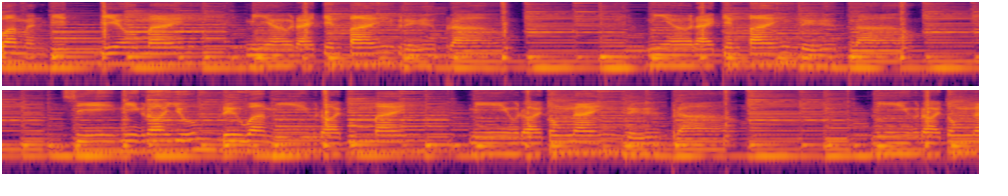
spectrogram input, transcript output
ว่ามันบิดเบี้ยวไหม มีอะไรเปลี่ยนไปหรือเปล่า มีอะไรเปลี่ยนไปหรือเปล่าสี่มีรอยยุ้มหรือว่ามีรอยบุ้มไหม มีรอยตรงไหนหรือเปล่า มีรอยตรงไหน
